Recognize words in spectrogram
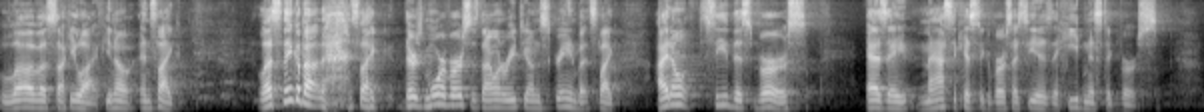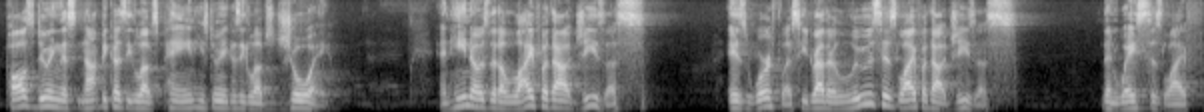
love a sucky life, you know? And it's like, let's think about that. It's like there's more verses that I want to read to you on the screen, but it's like I don't see this verse as a masochistic verse. I see it as a hedonistic verse. Paul's doing this not because he loves pain, he's doing it because he loves joy. And he knows that a life without Jesus is worthless. He'd rather lose his life without Jesus than waste his life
